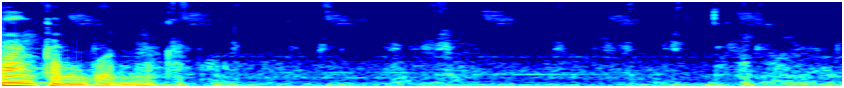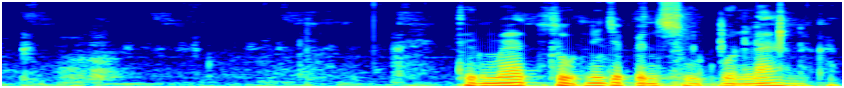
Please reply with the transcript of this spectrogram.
ล่างกันบนนะครับผมถึงแม้สูตรนี้จะเป็นสูตรบนล่างนะครับ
